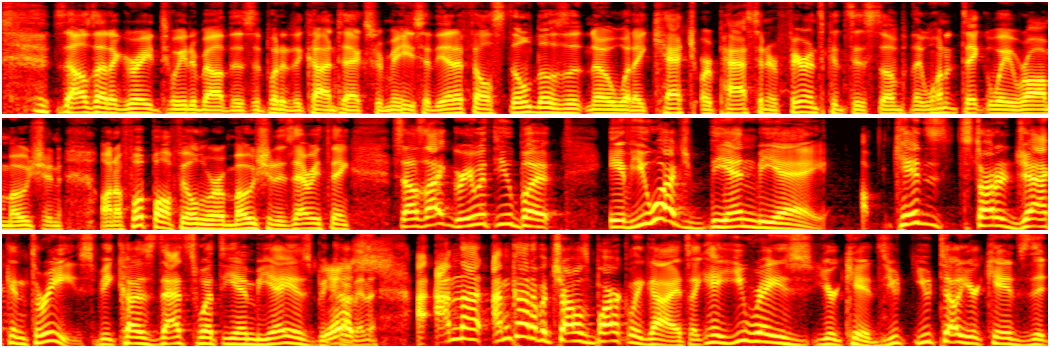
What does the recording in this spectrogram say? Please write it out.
Sal's had a great tweet about this and put it into context for me. He said the NFL still doesn't know what a catch or pass interference consists of. They want to take away raw emotion on a football field where emotion is everything. Sal's, I agree with you, but if you watch the NBA, kids started jacking threes because that's what the NBA is becoming. Yes. I, I'm not. I'm kind of a Charles Barkley guy. It's like, hey, you raise your kids. You you tell your kids that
